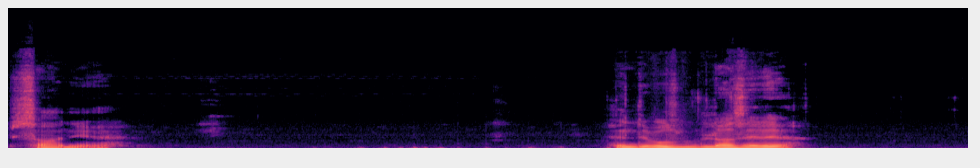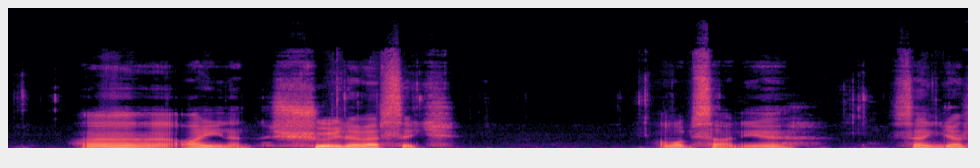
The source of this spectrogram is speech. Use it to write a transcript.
Bir saniye. Şimdi bu lazeri ha aynen şöyle versek. Ama bir saniye. Sen gel.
